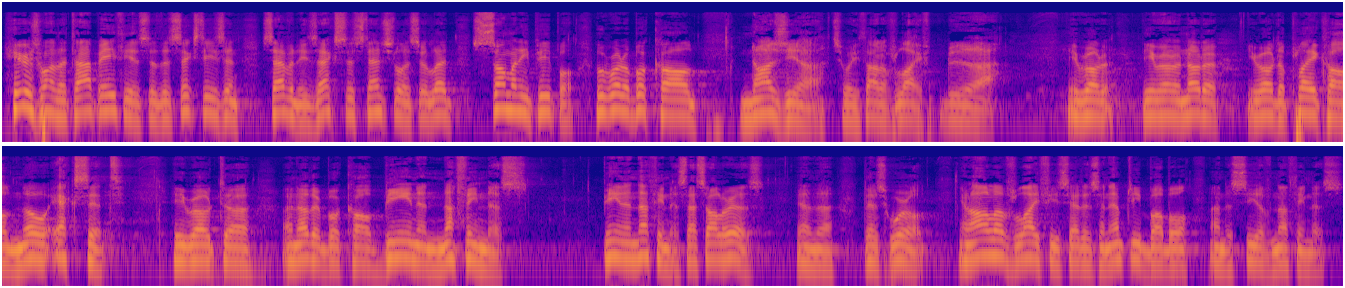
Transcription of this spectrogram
Here's one of the top atheists of the 60s and 70s, existentialists who led so many people, who wrote a book called Nausea. That's what he thought of life. Blah. He wrote, a, he, wrote another, he wrote a play called No Exit. He wrote uh, another book called Being and Nothingness. Being and Nothingness, that's all there is in uh, this world. And all of life, he said, is an empty bubble on the sea of nothingness.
